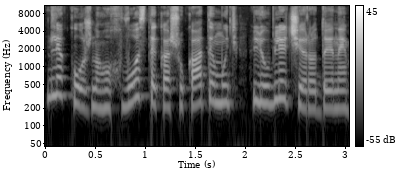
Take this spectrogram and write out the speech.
для кожного хвостика шукатимуть люблячі родини.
